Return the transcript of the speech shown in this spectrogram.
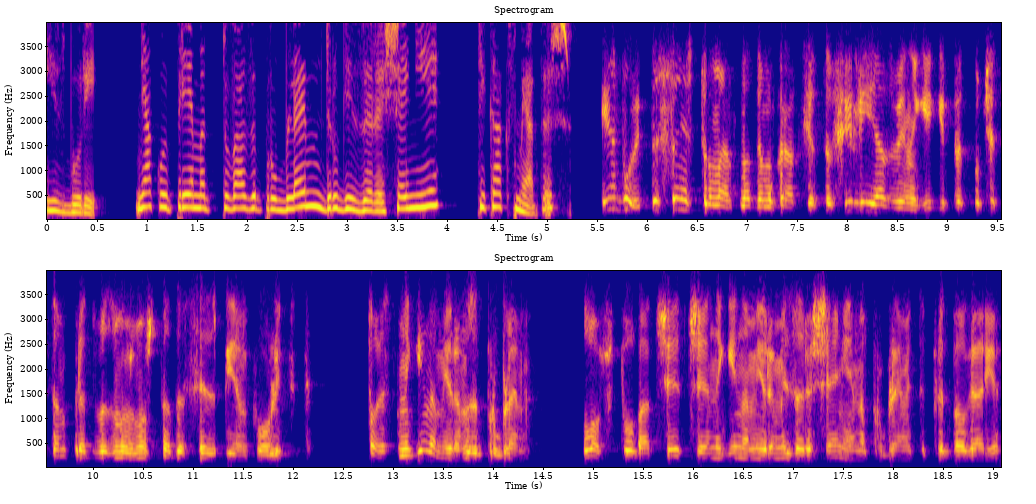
избори. Някои приемат това за проблем, други за решение. Ти как смяташ? Изборите са инструмент на демокрацията, Фили, и аз винаги ги предпочитам пред възможността да се сбием по улиците. Тоест не ги намирам за проблем. Лошото обаче е, че не ги намирам и за решение на проблемите пред България,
